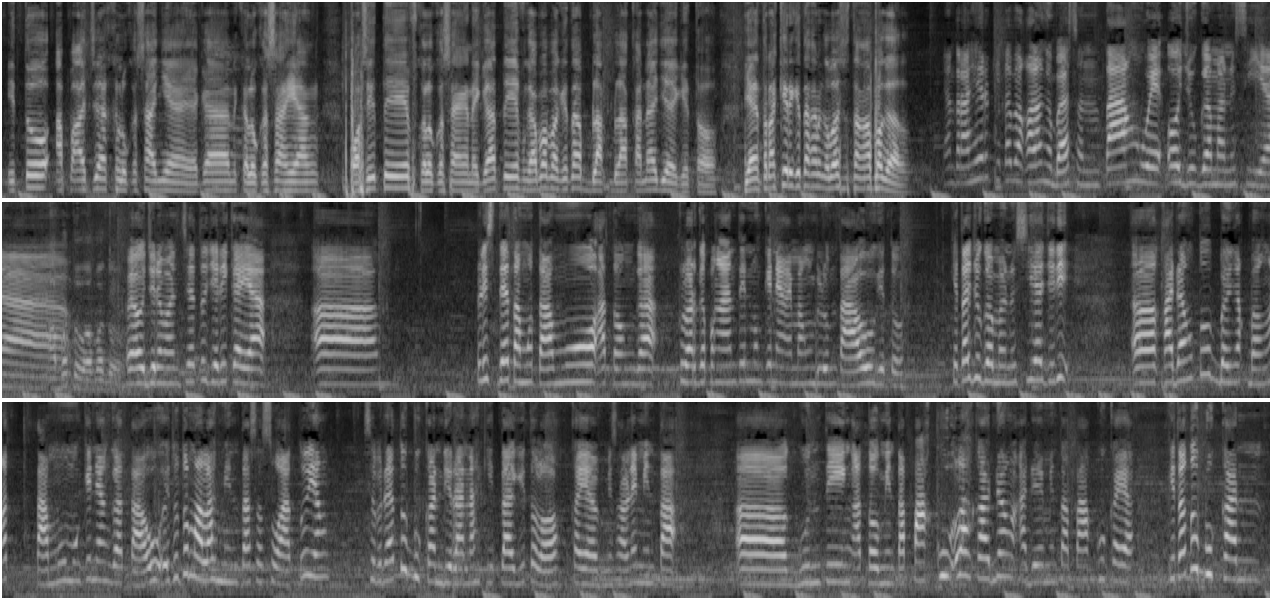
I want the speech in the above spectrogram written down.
Itu apa aja keluh kesahnya ya kan? Keluh kesah yang positif keluh kesah yang negatif nggak apa-apa kita belak belakan aja gitu. Yang terakhir kita akan ngebahas tentang apa gal yang terakhir kita bakalan ngebahas tentang WO juga manusia. Apa tuh? Apa tuh? WO juga manusia tuh jadi kayak uh, please deh tamu-tamu atau enggak keluarga pengantin mungkin yang emang belum tahu gitu. Kita juga manusia jadi uh, kadang tuh banyak banget tamu mungkin yang nggak tahu itu tuh malah minta sesuatu yang sebenarnya tuh bukan di ranah kita gitu loh. Kayak misalnya minta uh, gunting atau minta paku lah kadang ada yang minta paku kayak kita tuh bukan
